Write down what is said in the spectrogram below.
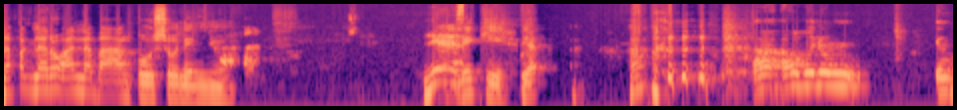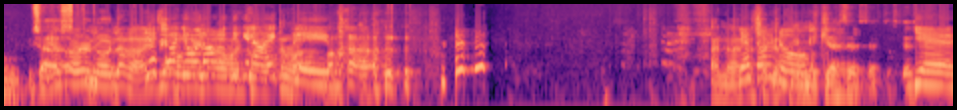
Napaglaruan na ba ang puso ninyo? Yes! Uh, Mickey, yeah. Huh? uh, ako po nung yung sa yes or no lang ha? Yes or no lang, hindi kailangan i-claim. Baka- ano, ano Yes or sagot no? ni Mickey? Yes, yes, yes, yes. yes. Yes,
